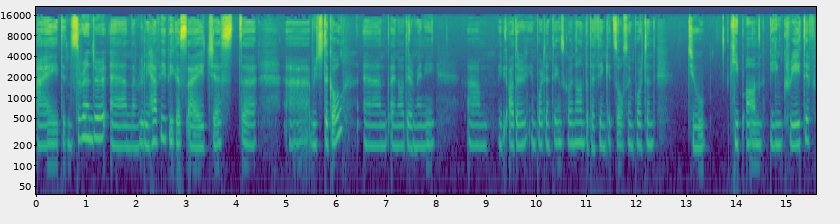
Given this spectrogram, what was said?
I didn't surrender, and I'm really happy because I just uh, uh, reached the goal. And I know there are many, um, maybe other important things going on, but I think it's also important to keep on being creative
